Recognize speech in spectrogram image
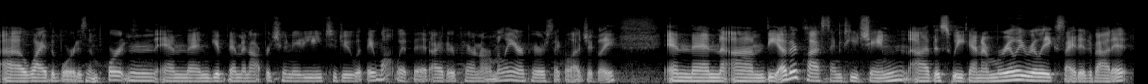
uh, why the board is important, and then give them an opportunity to do what they want with it, either paranormally or parapsychologically. And then um, the other class I'm teaching uh, this weekend, I'm really, really excited about it.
